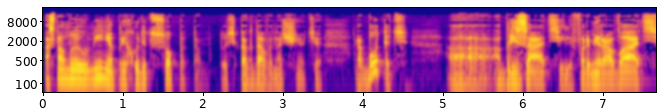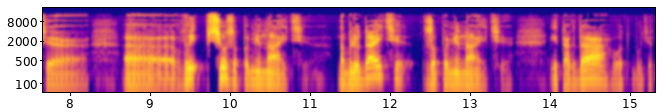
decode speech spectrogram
основное умение приходит с опытом. То есть, когда вы начнете работать, обрезать или формировать. Вы все запоминаете, наблюдайте, запоминайте. И тогда вот будет,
